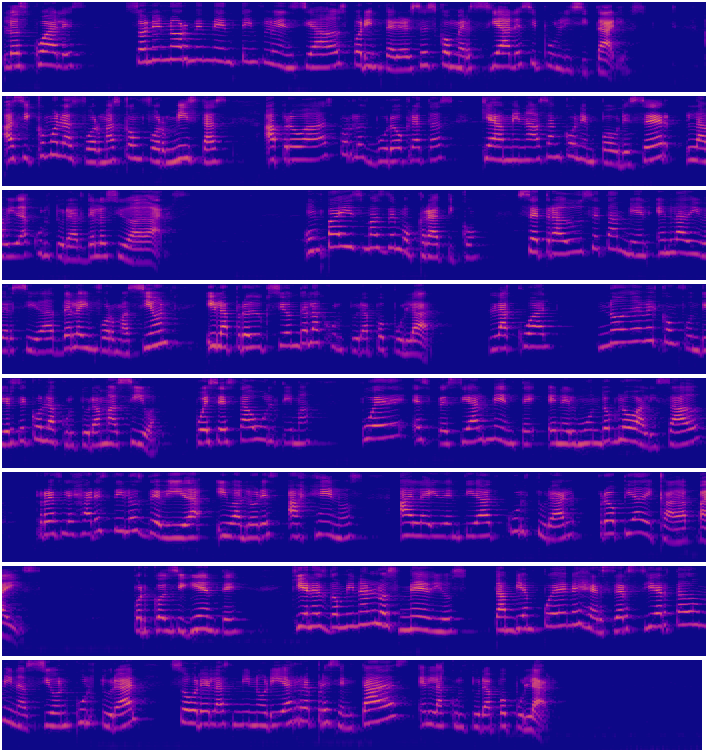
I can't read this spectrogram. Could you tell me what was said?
los cuales son enormemente influenciados por intereses comerciales y publicitarios, así como las formas conformistas aprobadas por los burócratas que amenazan con empobrecer la vida cultural de los ciudadanos. Un país más democrático se traduce también en la diversidad de la información y la producción de la cultura popular, la cual no debe confundirse con la cultura masiva, pues esta última puede, especialmente en el mundo globalizado, reflejar estilos de vida y valores ajenos a la identidad cultural propia de cada país. Por consiguiente, quienes dominan los medios también pueden ejercer cierta dominación cultural sobre las minorías representadas en la cultura popular.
